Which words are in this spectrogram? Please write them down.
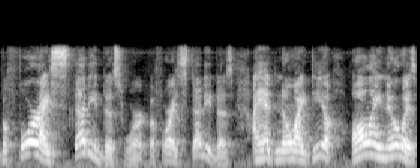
before I studied this work, before I studied this, I had no idea. All I knew is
